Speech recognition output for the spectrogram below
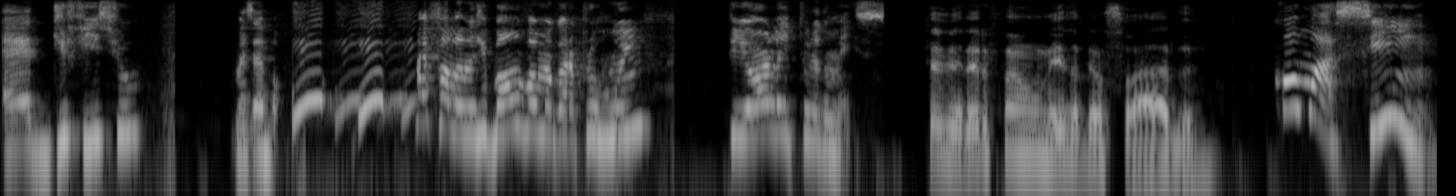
É difícil, mas é bom. Mas falando de bom, vamos agora pro ruim. Pior leitura do mês. Fevereiro foi um mês abençoado. Como assim?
